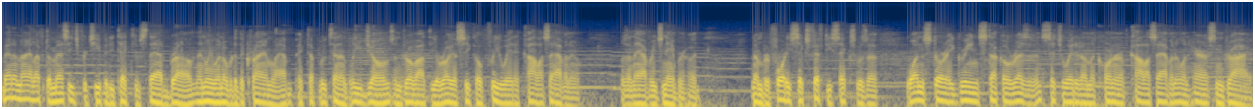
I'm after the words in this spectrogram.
Ben and I left a message for Chief of Detectives Thad Brown. Then we went over to the crime lab, picked up Lieutenant Lee Jones, and drove out the Arroyo Seco freeway to Collis Avenue. It was an average neighborhood. Number 4656 was a one story green stucco residence situated on the corner of Collis Avenue and Harrison Drive.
